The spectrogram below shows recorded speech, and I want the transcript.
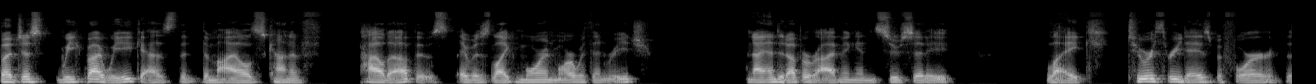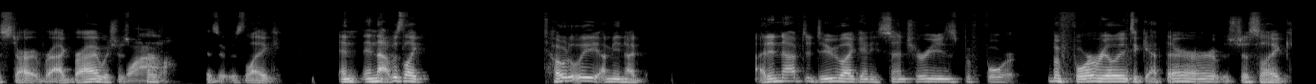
But just week by week, as the the miles kind of piled up, it was it was like more and more within reach. And I ended up arriving in Sioux City like two or three days before the start of RAGBRAI, which was perfect because it was like, and and that was like totally. I mean, I I didn't have to do like any centuries before before really to get there. It was just like,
